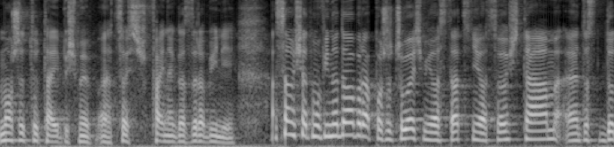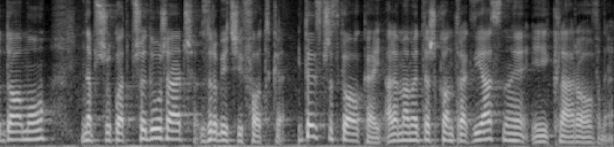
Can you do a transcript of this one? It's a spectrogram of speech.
może tutaj byśmy e, coś fajnego zrobili. A sąsiad mówi, no dobra, pożyczyłeś mi ostatnio coś tam e, do, do domu, na przykład przedłużacz, zrobię ci fotkę. I to jest wszystko ok, ale mamy też kontrakt jasny i klarowny.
